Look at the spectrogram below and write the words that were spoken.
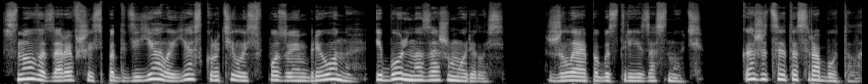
Снова зарывшись под одеяло, я скрутилась в позу эмбриона и больно зажмурилась, желая побыстрее заснуть. Кажется, это сработало.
